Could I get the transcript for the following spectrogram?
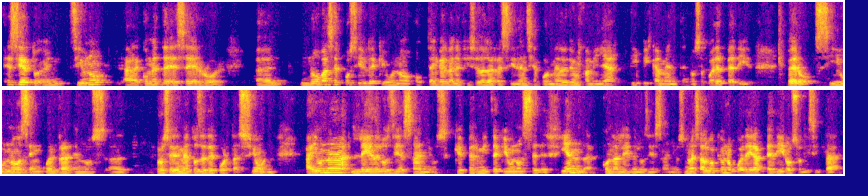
es cierto, si uno uh, comete ese error, uh, no va a ser posible que uno obtenga el beneficio de la residencia por medio de un familiar típicamente, no se puede pedir, pero si uno se encuentra en los ah, procedimientos de deportación, hay una ley de los 10 años que permite que uno se defienda con la ley de los 10 años. No es algo que uno puede ir a pedir o solicitar,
